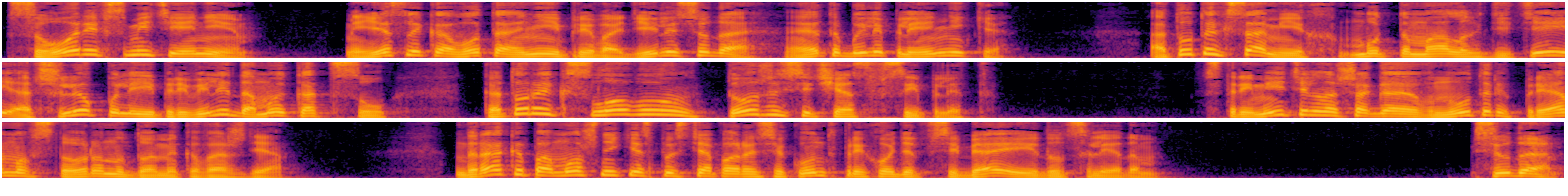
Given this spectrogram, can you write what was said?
Суори в смятении. Если кого-то они и приводили сюда, это были пленники. А тут их самих, будто малых детей, отшлепали и привели домой к отцу, который, к слову, тоже сейчас всыплет. Стремительно шагаю внутрь, прямо в сторону домика вождя. Драк и помощники спустя пару секунд приходят в себя и идут следом. «Сюда!»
